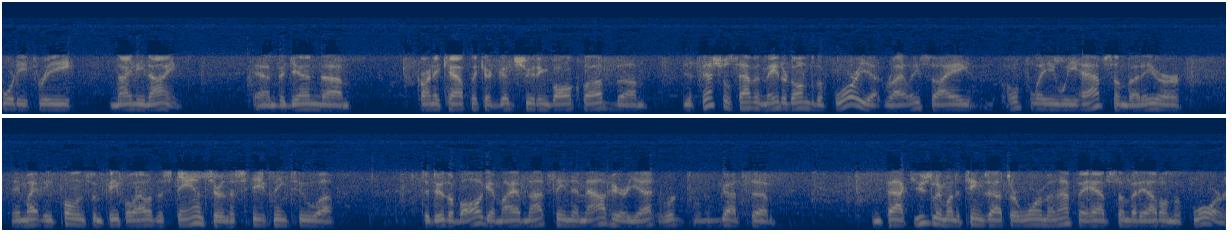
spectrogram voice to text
4399. And again, um, Kearney Catholic, a good shooting ball club. Um, the officials haven't made it onto the floor yet, Riley. So I hopefully we have somebody, or they might be pulling some people out of the stands here this evening to uh, to do the ball game. I have not seen them out here yet. We're, we've got, uh, in fact, usually when the team's out there warming up, they have somebody out on the floor.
